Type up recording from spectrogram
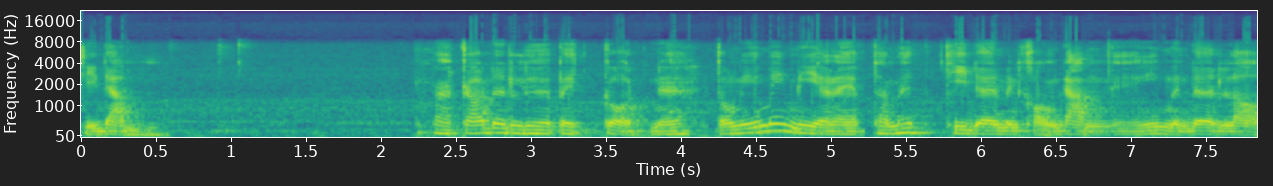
สีดำมาเก้าเดินเรือไปกดนะ ตรงนี้ไม่มีอะไรทำให้ทีเดินเป็นของดำนะนี่เหมือนเดินรอ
